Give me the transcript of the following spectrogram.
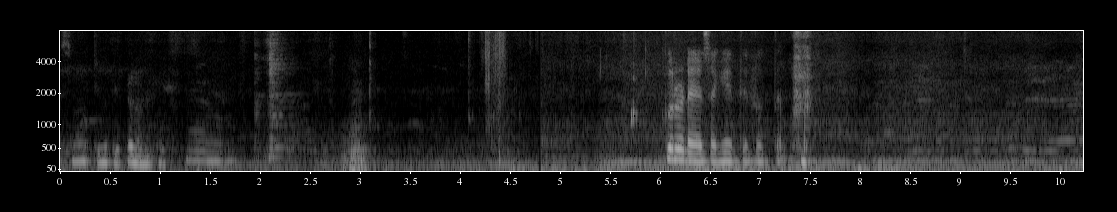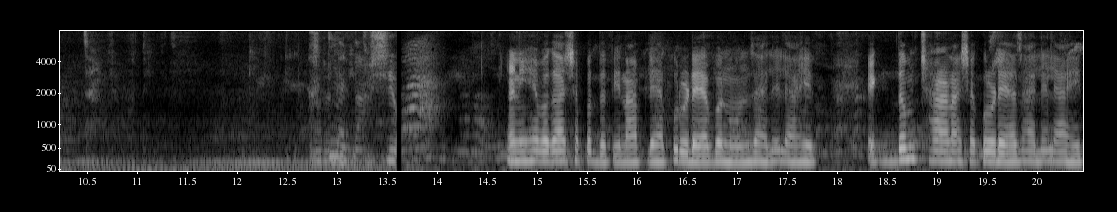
त्यावेळेस मोठी घेते फक्त आणि हे बघा अशा पद्धतीनं आपल्या ह्या कुरड्या बनवून झालेल्या आहेत. एकदम छान अशा कुरड्या झालेल्या आहेत.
